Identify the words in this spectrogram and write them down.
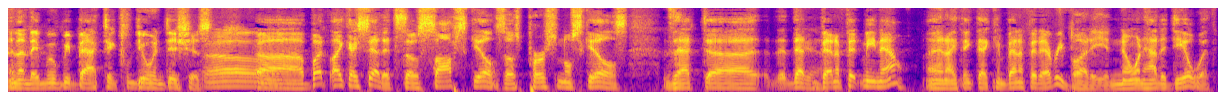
And then they moved me back to doing dishes. Uh, but like I said, it's those soft skills, those personal skills that uh, th- that Yeah. benefit me now, and I think that can benefit everybody. And knowing how to deal with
